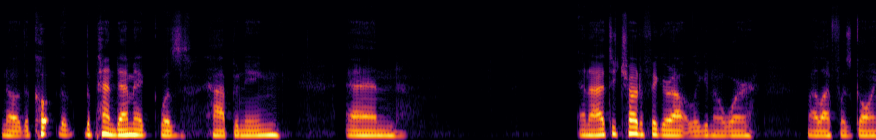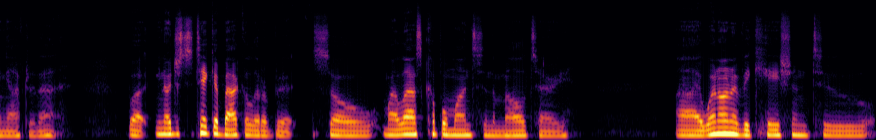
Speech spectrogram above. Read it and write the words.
you know, the co- the the pandemic was happening, and and I had to try to figure out like you know where my life was going after that. But you know, just to take it back a little bit. So my last couple months in the military, I went on a vacation to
